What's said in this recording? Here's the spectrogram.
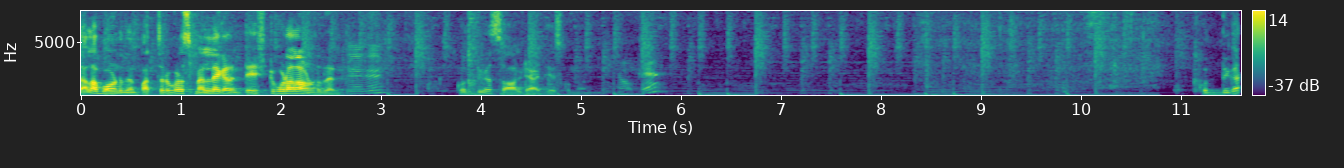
చాలా బాగుంటుందండి. పచ్చడి కూడా స్మెల్లే కదండి. టేస్ట్ కూడా అలా ఉంటుందండి. కొద్దిగా సాల్ట్ యాడ్ చేసుకుందాం. ఓకే. కొద్దిగా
